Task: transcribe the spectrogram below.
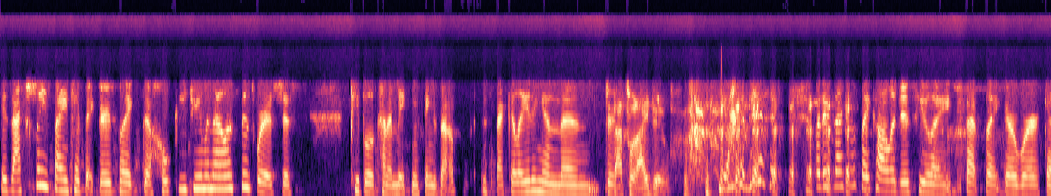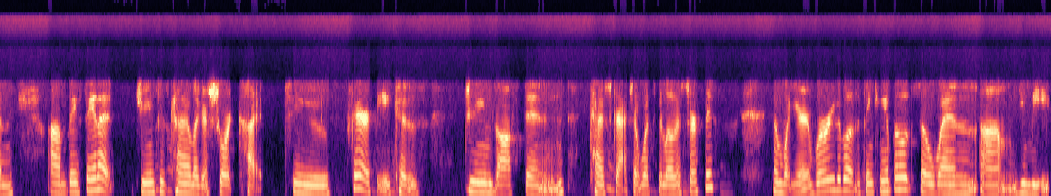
is actually scientific. There's like the hokey dream analysis where it's just people kind of making things up and speculating, and then That's what I do. yeah, but there's actual psychologists who like that's like their work, and um, they say that dreams is kind of like a shortcut to therapy because dreams often kind of scratch at what's below the surface and what you're worried about and thinking about. So when um, you meet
